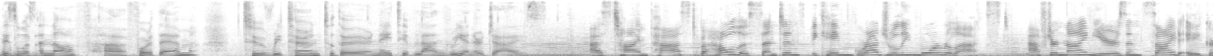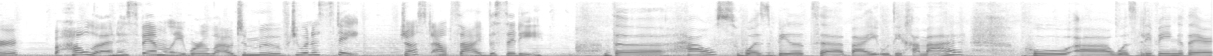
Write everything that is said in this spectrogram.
This was enough uh, for them to return to their native land re-energized. As time passed, Baha'u'llah's sentence became gradually more relaxed. After nine years inside Acre, Baha'u'llah and his family were allowed to move to an estate just outside the city. The house was built uh, by Udi Khammar, who uh, was living there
